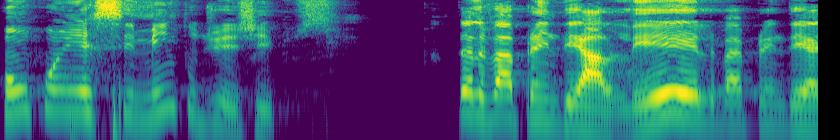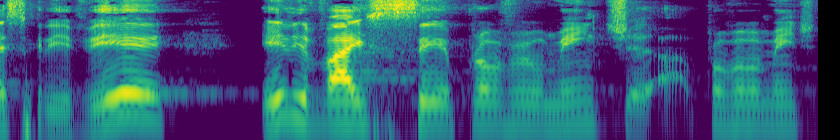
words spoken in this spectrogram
com conhecimento de egípcios. Então ele vai aprender a ler, ele vai aprender a escrever, ele vai ser provavelmente, provavelmente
